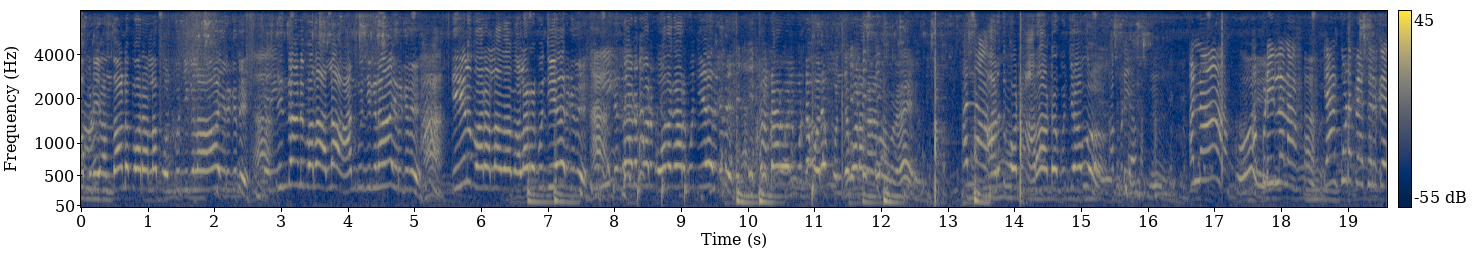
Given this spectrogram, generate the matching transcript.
அப்படி அந்தாண்ட போற எல்லாம் பொன் குஞ்சுங்களா இருக்குது. இந்தாண்டு போற எல்லாம் ஆண் குஞ்சுங்களா இருக்குது. கீழே போற எல்லாம் வளர்ற குஞ்சியா இருக்குது. இந்தாண்டு போற போதக்கார குஞ்சியா இருக்குது. அறுத்து போட்டு அரை ஆட்டோ குஞ்சாவும் அப்படியா? அண்ணா அப்படி இல்லண்ணா. என் கூட பேசறதுக்கு.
